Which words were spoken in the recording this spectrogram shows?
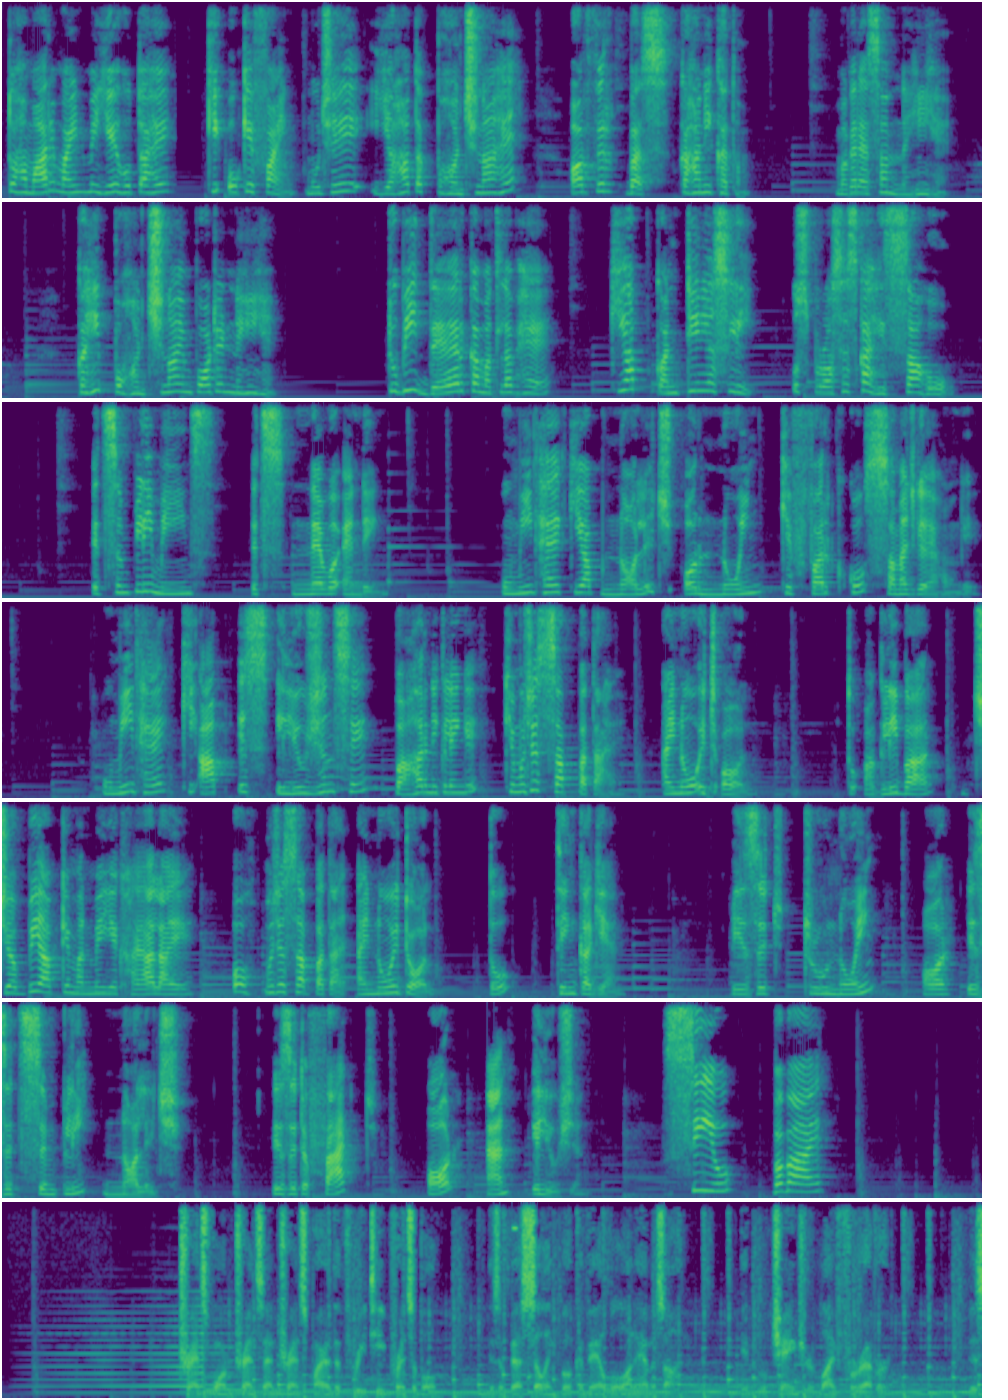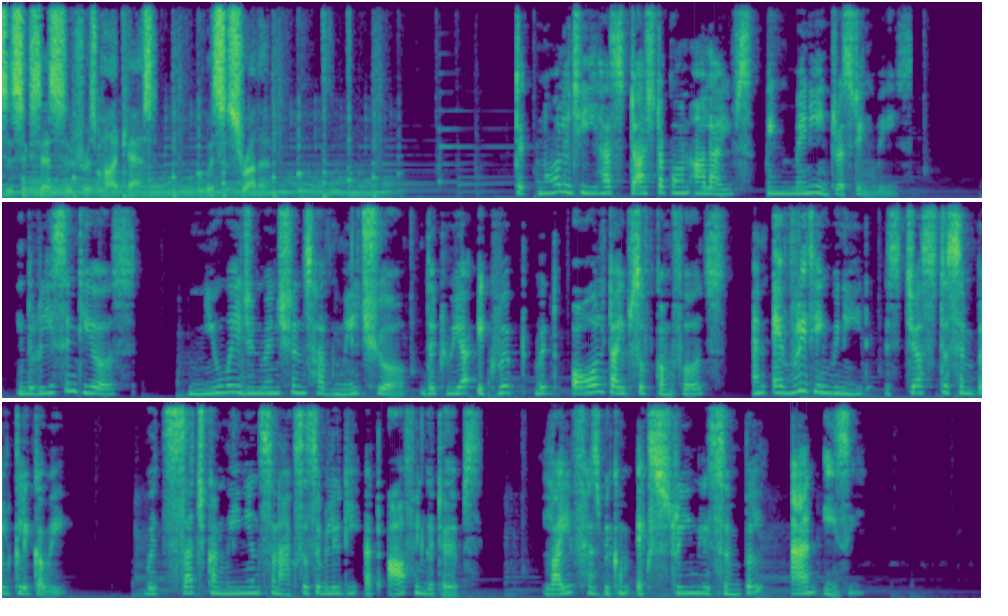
तो हमारे माइंड में ये होता है कि ओके फाइन मुझे यहाँ तक पहुँचना है और फिर बस, कहानी खत्म। मगर ऐसा नहीं है। कहीं पहुँचना इंपॉर्टेंट नहीं है। टू बी देयर का मतलब है कि आप कंटिन्यूसली उस प्रोसेस का हिस्सा हो। It simply means it's never ending उम्मीद है कि आप नॉलेज और नोइंग के फ़र्क को समझ गए होंगे। उम्मीद है कि आप इस इल्यूजन से बाहर निकलेंगे कि मुझे सब पता है। आई नो इट ऑल तो अगली बार जब भी आपके मन में ये ख्याल आए ओह मुझे सब पता है आई नो इट ऑल तो think again is it true knowing और is it simply knowledge is it a fact और an illusion see you bye Transform, Transcend, Transpire The 3T Principle is a best selling book available on Amazon. Will change your life forever. This is Success Sutras Podcast with Susrata. Technology has touched upon our lives in many interesting ways. In the recent years, new age inventions have made sure that we are equipped with all types of comforts and everything we need is just a simple click away. With such convenience and accessibility at our fingertips, life has become extremely simple and easy.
